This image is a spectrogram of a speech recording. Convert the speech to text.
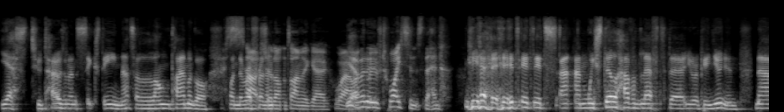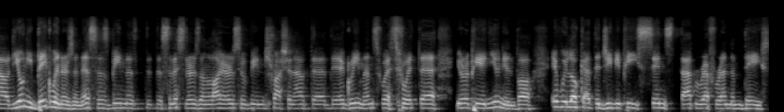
yes, 2016, that's a long time ago when the Such referendum. a long time ago. Wow. Yeah, I've moved it, twice since then. Yeah, it's it, it's and we still haven't left the European Union. Now, the only big winners in this has been the, the solicitors and lawyers who've been trashing out the, the agreements with with the European Union. But if we look at the GBP since that referendum date,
